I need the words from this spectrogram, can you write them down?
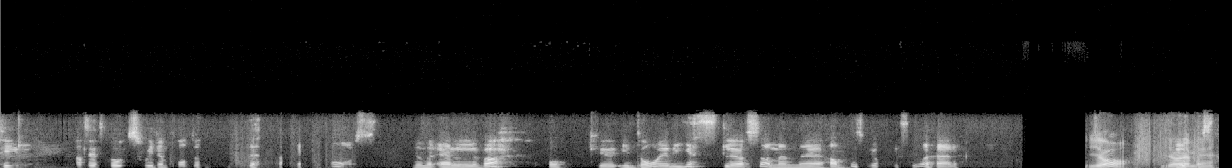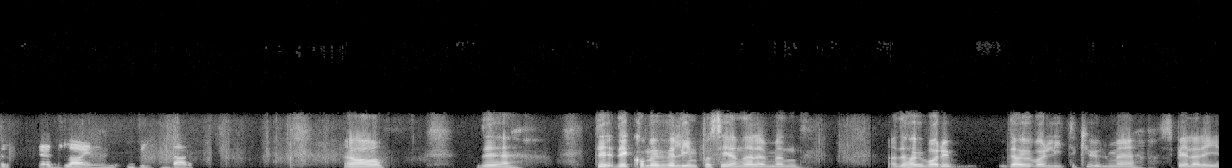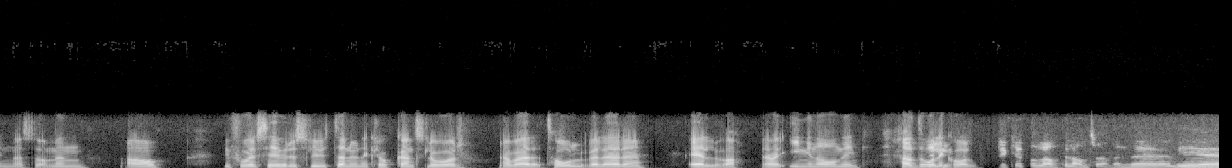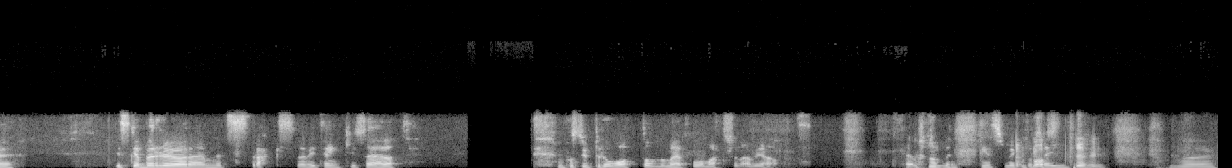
till Atletico Sweden-podden. Detta är oss, nummer 11. Och eh, idag är vi gästlösa, men eh, Hampus och jag står här. Ja, jag är med. Deadline vilar. Ja, det, det, det kommer vi väl in på senare, men ja, det, har ju varit, det har ju varit lite kul med spelare in och så, men ja, vi får väl se hur det slutar nu när klockan slår, ja vad är det, 12 eller är det 11? Jag har ingen aning. Jag har dålig koll. Är från land till land tror jag, men eh, vi, eh, vi ska beröra ämnet strax. Men vi tänker så här att vi måste ju prata om de här två matcherna vi har haft. Även om det finns så mycket att säga. Måste vi? Nej.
